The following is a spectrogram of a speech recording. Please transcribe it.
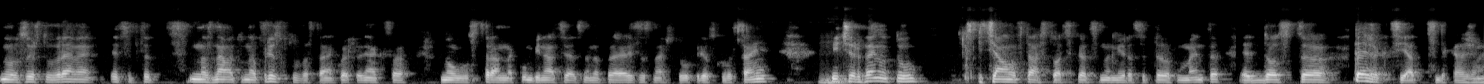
но в същото време е цветът на знамето на априлското възстание, което е някаква много странна комбинация да сме направили с нашето априлско възстание. Mm-hmm. И червеното специално в тази ситуация, която се намира света в момента, е доста тежък цвят, да кажем.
